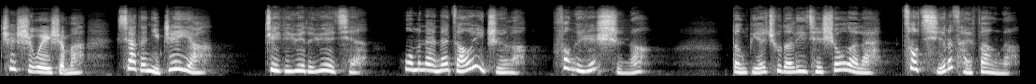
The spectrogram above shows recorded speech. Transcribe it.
这是为什么？吓得你这样？这个月的月钱，我们奶奶早已支了，放给人使呢。等别处的利钱收了来，凑齐了才放呢。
